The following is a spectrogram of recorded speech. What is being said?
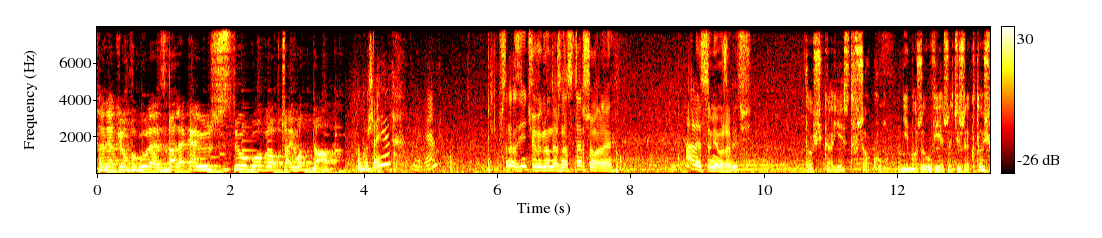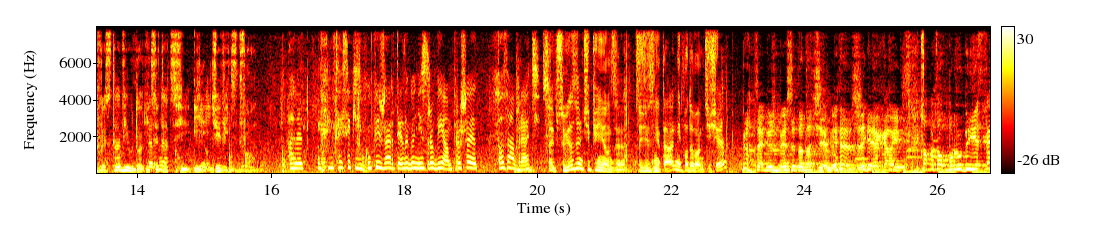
Ten jak ją w ogóle z daleka już z tyłu głowy obczaił, odda. Ogłoszenie? Nie wiem. Przy na zdjęciu wyglądasz na starszą, ale... Ale w sumie może być. Tośka jest w szoku. Nie może uwierzyć, że ktoś wystawił do licytacji jej dziewictwo. Ale to jest jakiś głupi żart, ja tego nie zrobiłam. Proszę to zabrać. Słuchaj, przywiozłem ci pieniądze. Coś jest nie tak? Nie podobam ci się? No ten już bierze to do siebie, przyjechał i... Co, po co, brudy jestem?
